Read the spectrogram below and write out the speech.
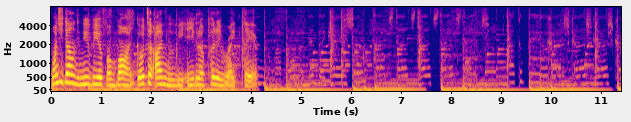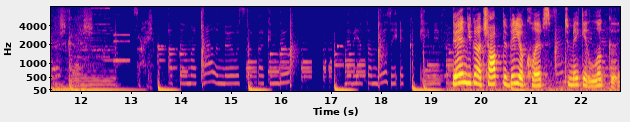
Once you download the new video from Vont, go to iMovie and you're gonna put it right there. Then you're gonna chop the video clips to make it look good.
